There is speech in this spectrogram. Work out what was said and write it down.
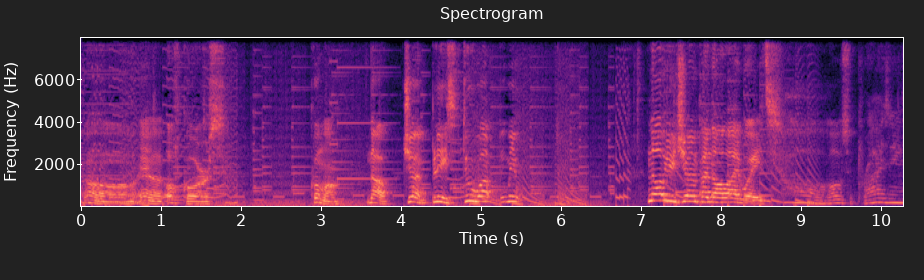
Oh, yeah, of course. Come on. Now, jump, please. Do what? Do me. Now you jump and now I wait. Oh, how surprising.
